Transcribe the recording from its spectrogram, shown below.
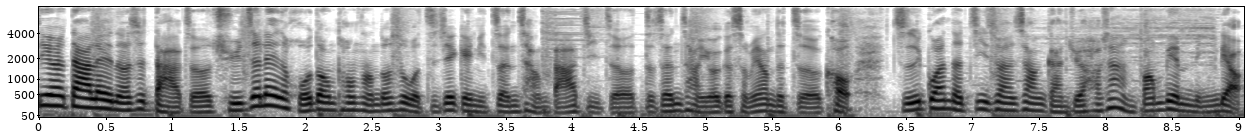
第二大类呢是打折区，这类的活动通常都是我直接给你整场打几折的，整场有一个什么样的折扣，直观的计算上感觉好像很方便明了，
